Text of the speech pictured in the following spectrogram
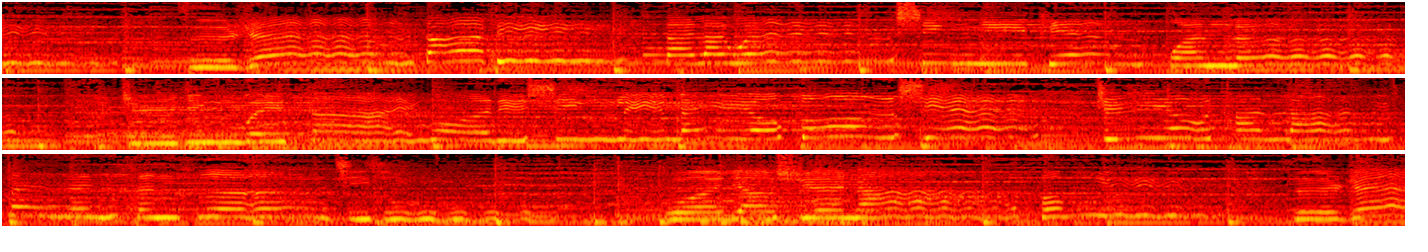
自然大地带来温馨一片欢乐。只因为在我的心里没有奉献，只有贪婪、愤恨。和嫉妒，我要学那风雨，自然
